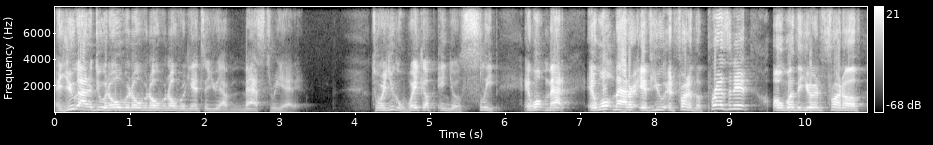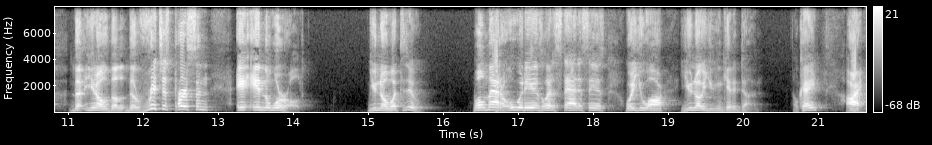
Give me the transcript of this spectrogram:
And you got to do it over and over and over and over again until you have mastery at it. To where you can wake up in your sleep. It won't matter. It won't matter if you're in front of the president or whether you're in front of the, you know, the, the richest person in, in the world. You know what to do. Won't matter who it is, what the status is, where you are, you know you can get it done. Okay? All right.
